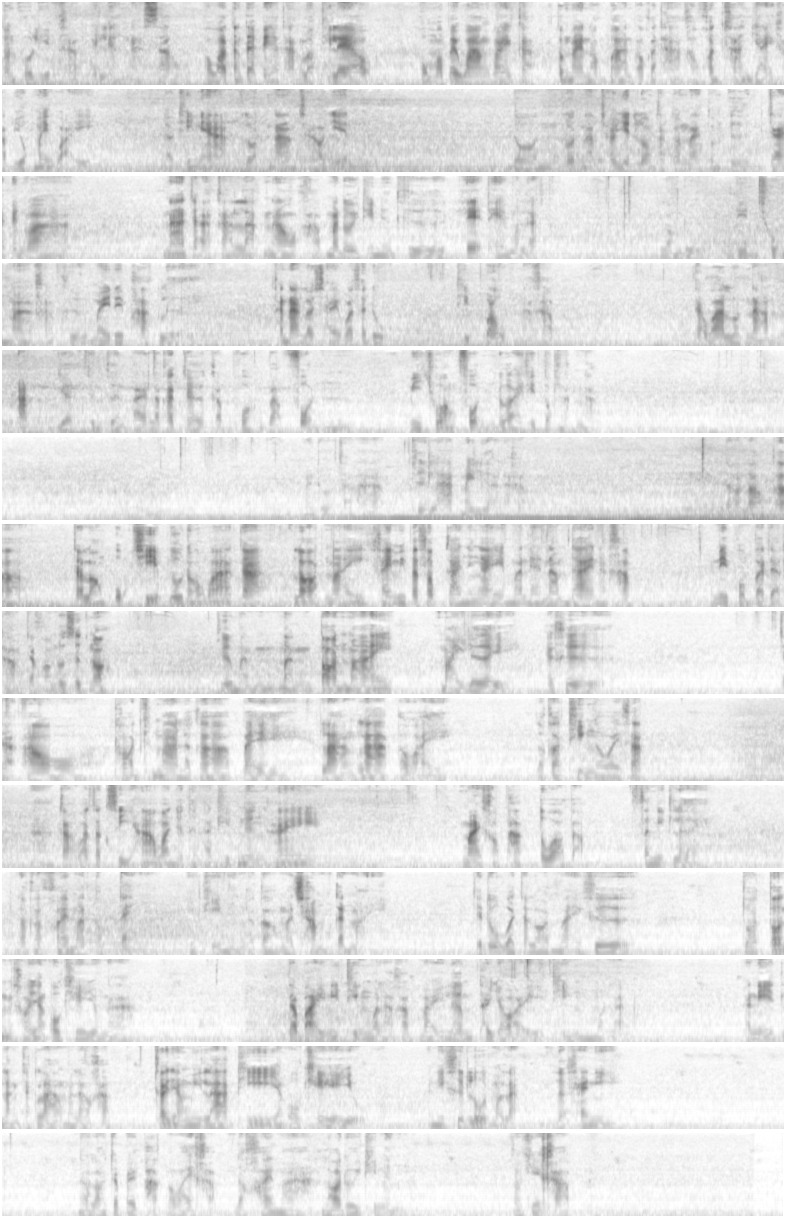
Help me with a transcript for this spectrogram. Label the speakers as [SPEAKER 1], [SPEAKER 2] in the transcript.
[SPEAKER 1] ต้นโอลีฟครับเป็นเรื่องน่าเศร้า เพราะว่าตั้งแต่เป็นกระถางรอบที่แล้ว ผมเอาไปวางไว้กับต้นไม้นอกบ้านเพราะกระถางเขาค่อนข้างใหญ่ครับ ยกไม่ไหว แล้วทีเนี้ยรดน้ำเช้าเย็น โดนรดน้ำเช้าเย็นรวมกับต้นไม้ต้นอื่น กลายเป็นว่า น่าจะอาการรากเน่าครับ มาดูอีกทีหนึ่งคือเละเทะหมดแล้ว ลองดูดินชุ่มมากครับ คือไม่ได้พักเลย ขนาดเราใช้วัสดุที่โปร่งนะครับ แต่ว่าลดน้ำอัดเยอะจนเกินไป แล้วก็เจอกับพวกแบบฝน มีช่วงฝนด้วยที่ตกหนักๆ มาดูสภาพคือรากไม่เหลือแล้วครับเดี๋ยวเราก็จะลองปลุกชีพดูเนาะว่าจะรอดไหม ใครมีประสบการณ์ยังไงมาแนะนำได้นะครับ อันนี้ผมก็จะทำจากความรู้สึกเนาะคือเหมือนเหมือนตอนไม้ใหม่เลย ก็คือ จะเอาถอนขึ้นมาแล้วก็ไปล้างรากเอาไว้ แล้วก็ทิ้งเอาไว้สักกะว่าสักสี่ห้าวันจนถึงอาทิตย์หนึ่งให้ ไม้เขาพักตัวแบบสนิทเลย แล้วก็ค่อยมาตกแต่งอีกทีหนึ่งแล้วก็มาชำกันใหม่ จะดูว่าจะรอดไหมคือ ตัวต้นเขายังโอเคอยู่นะ แต่ใบนี่ทิ้งหมดแล้วครับ ใบเริ่มทยอยทิ้งหมดละอันนี้หลังจากล้างมาแล้วครับ ก็ยังมีรากที่ยังโอเคอยู่ อันนี้คือรูดหมดละเหลือแค่นี้ เดี๋ยวเราจะไปพักเอาไว้ครับเดี๋ยวค่อยมารอดูอีกทีหนึ่งโอเคครับ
